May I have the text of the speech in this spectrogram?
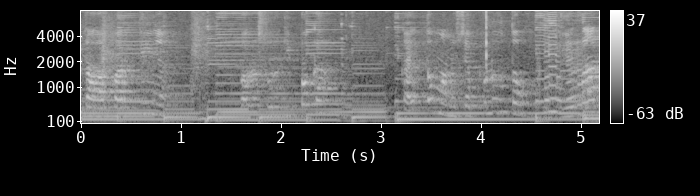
tahu apa artinya Bahkan suruh dipeka Kayak tuh manusia Pluto Heran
